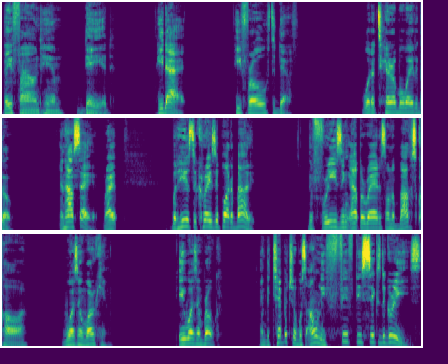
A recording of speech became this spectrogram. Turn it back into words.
They found him dead. He died. He froze to death. What a terrible way to go. And how sad, right? But here's the crazy part about it the freezing apparatus on the boxcar wasn't working, it wasn't broke. And the temperature was only 56 degrees.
